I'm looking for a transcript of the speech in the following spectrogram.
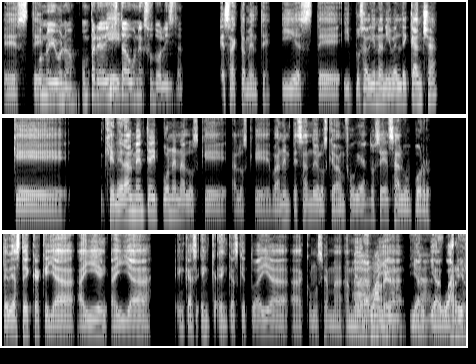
Este, Uno y uno, un periodista o un exfutbolista. Exactamente. Y este, y pues alguien a nivel de cancha que generalmente ahí ponen a los que, a los que van empezando y a los que van fogueándose, salvo por TV Azteca, que ya ahí, ahí ya encas- enca- encasquetó ahí a, a, ¿cómo se llama? A Medrano y, a- Warrior, y al, y al Warrior.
